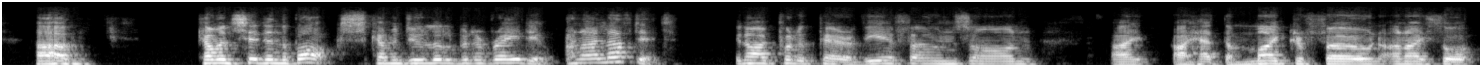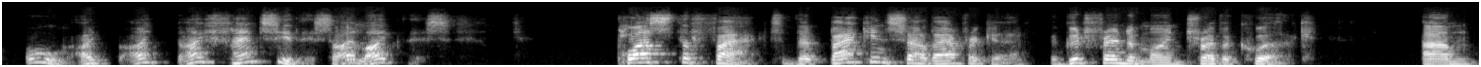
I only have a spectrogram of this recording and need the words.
um, come and sit in the box, come and do a little bit of radio. And I loved it. You know, I put a pair of earphones on, I, I had the microphone, and I thought, oh, I, I, I fancy this. I like this. Plus the fact that back in South Africa, a good friend of mine, Trevor Quirk, um,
